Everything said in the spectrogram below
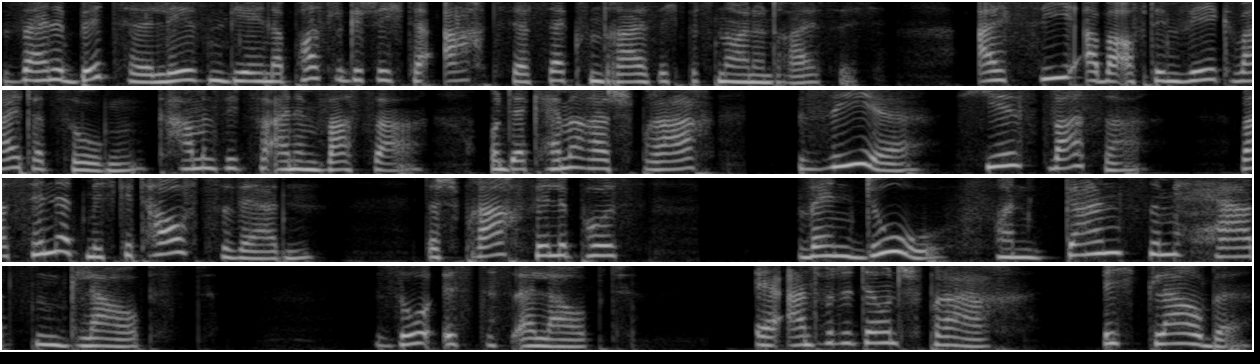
Seine Bitte lesen wir in Apostelgeschichte 8, Vers 36 bis 39. Als sie aber auf dem Weg weiterzogen, kamen sie zu einem Wasser, und der Kämmerer sprach, Siehe, hier ist Wasser. Was hindert mich, getauft zu werden? Da sprach Philippus, Wenn du von ganzem Herzen glaubst, so ist es erlaubt. Er antwortete und sprach, Ich glaube,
